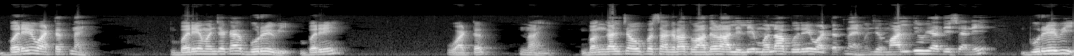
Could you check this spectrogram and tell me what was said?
बरे वाटत नाही. बरे म्हणजे काय? बुरेवी. बरे वाटत नाही. बंगालच्या उपसागरात वादळ आलेले मला बरे वाटत नाही. म्हणजे मालदीव या देशाने बुरेवी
